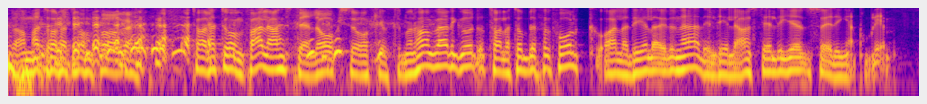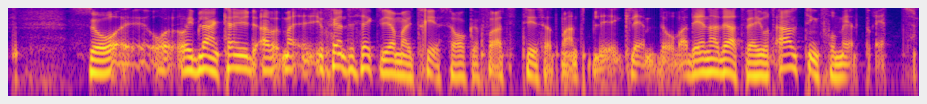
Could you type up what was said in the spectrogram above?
Det har man talat om för, talat om för alla anställda också. Och eftersom man har en värdegrund och talat om det för folk och alla delar i den här, det är en del anställda, så är det inga problem. Så, och, och ibland kan ju, i offentlig sektor gör man ju tre saker för att se till så att man inte blir klämd. Då, va? Det ena är att vi har gjort allting formellt rätt.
